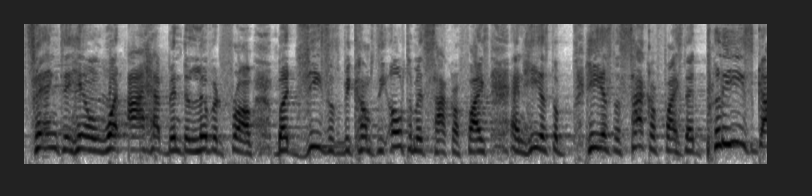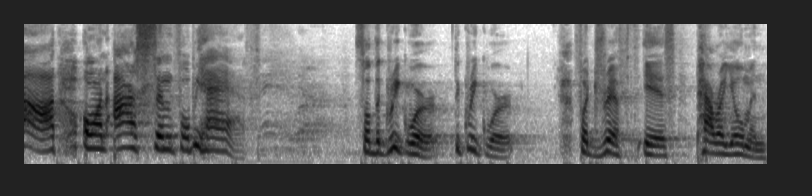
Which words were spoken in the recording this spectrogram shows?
saying to him what I have been delivered from. But Jesus becomes the ultimate sacrifice and he is the, he is the sacrifice that pleased God God on our sinful behalf. So the Greek word, the Greek word for drift is parayomen.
